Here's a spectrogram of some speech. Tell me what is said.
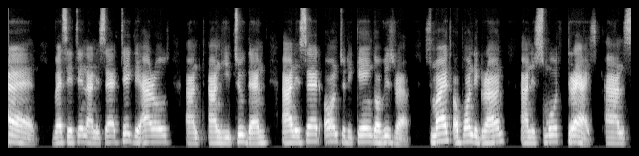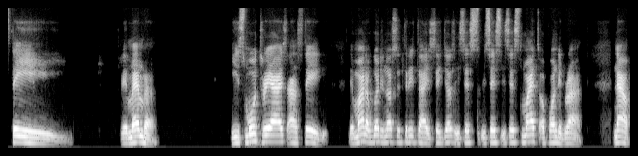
amen. Verse 18, and he said, Take the arrows and, and he took them, and he said unto the king of Israel, Smite upon the ground, and he smote thrice, and stayed. Remember, he smote thrice and stayed. The man of God did not say three times. He said just he says he says he says smite upon the ground. Now,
